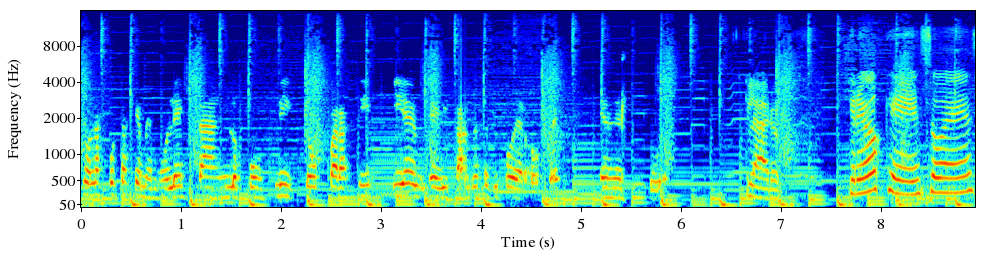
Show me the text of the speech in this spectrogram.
son las cosas que me molestan, los conflictos, para así ir evitando ese tipo de roces en el futuro. Claro, creo que eso es,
